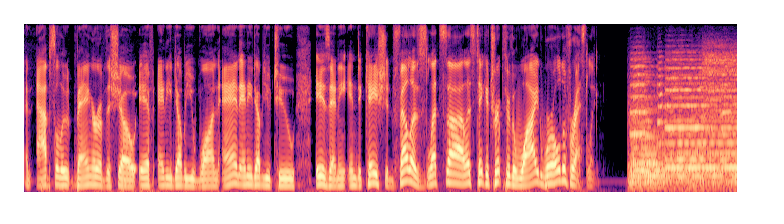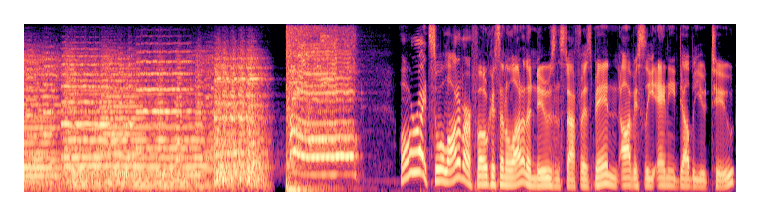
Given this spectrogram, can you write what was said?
an absolute banger of the show if NEW1 and NEW2 is any indication. Fellas, let's uh, let's take a trip through the wide world of wrestling. All right, so a lot of our focus and a lot of the news and stuff has been obviously NEW2,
